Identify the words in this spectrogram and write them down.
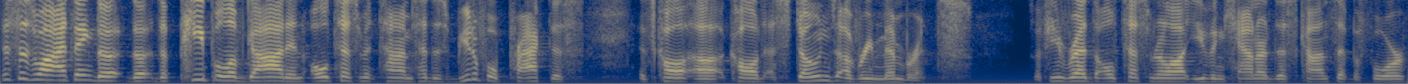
This is why I think the, the, the people of God in Old Testament times had this beautiful practice. It's called, uh, called stones of remembrance. So if you've read the Old Testament a lot, you've encountered this concept before.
